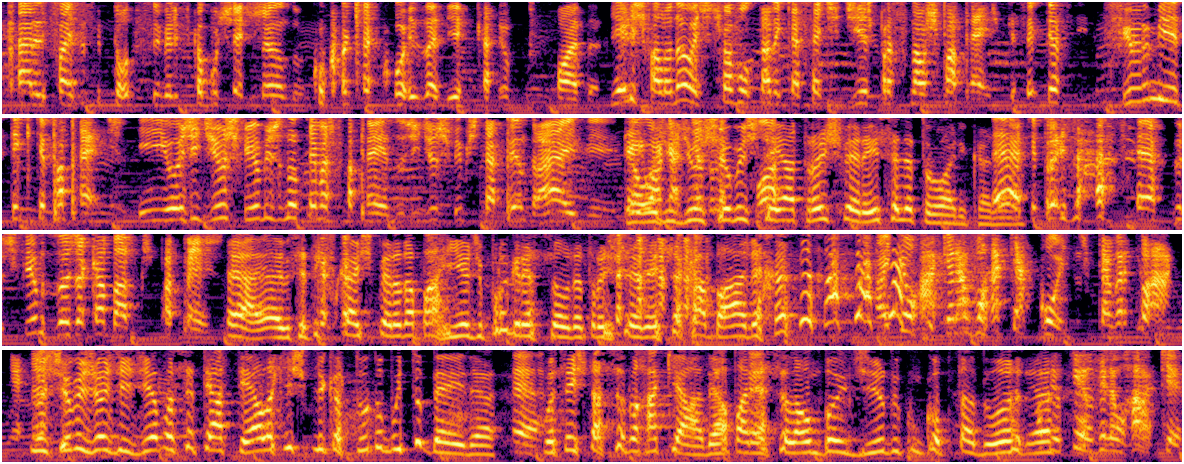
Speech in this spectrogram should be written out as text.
cara, ele faz isso em todo filme, ele fica bochechando com qualquer coisa ali, cara, é foda. E eles falam, não, a gente vai voltar daqui a sete dias pra assinar os papéis, porque sempre tem assim, filme tem que ter papéis. E hoje em dia os filmes não tem mais papéis, hoje em dia os filmes têm a pendrive, tem Não, hoje em dia os filmes têm a transferência eletrônica, né? É, tem três... é, os filmes hoje acabaram com os papéis. É, você tem que ficar esperando a barrinha de progressão da transferência acabar, né? Aí tem o hacker, eu vou hackear coisas, porque agora o hacker. Nos filmes de hoje em dia você tem a tela que explica tudo muito bem, né? É. Você está sendo hackeado, aí aparece lá um bandido com um computador, né? Meu Deus, ele é um hacker.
